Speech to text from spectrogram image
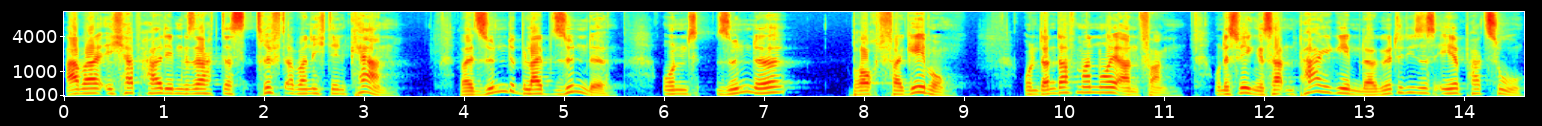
Aber ich habe halt eben gesagt, das trifft aber nicht den Kern, weil Sünde bleibt Sünde und Sünde braucht Vergebung. Und dann darf man neu anfangen. Und deswegen, es hat ein paar gegeben, da gehörte dieses Ehepaar zu,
